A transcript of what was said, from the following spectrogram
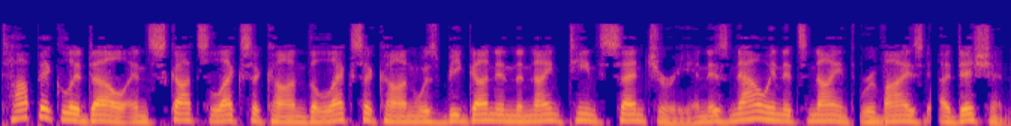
Topic Liddell and Scott's lexicon The lexicon was begun in the 19th century and is now in its ninth revised edition.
